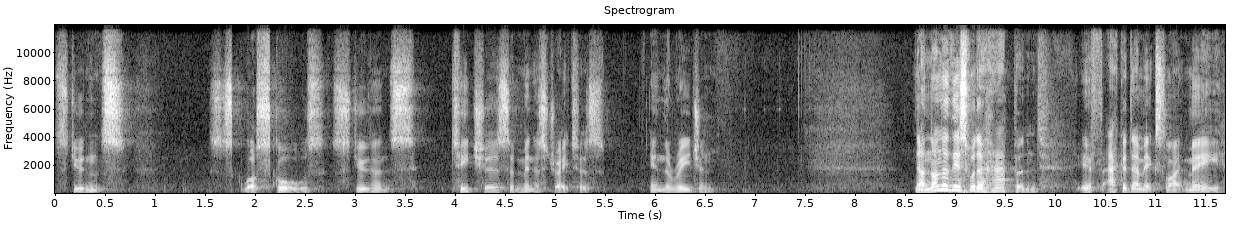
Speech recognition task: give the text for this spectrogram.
students, well, schools, students, teachers, administrators in the region. Now, none of this would have happened if academics like me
